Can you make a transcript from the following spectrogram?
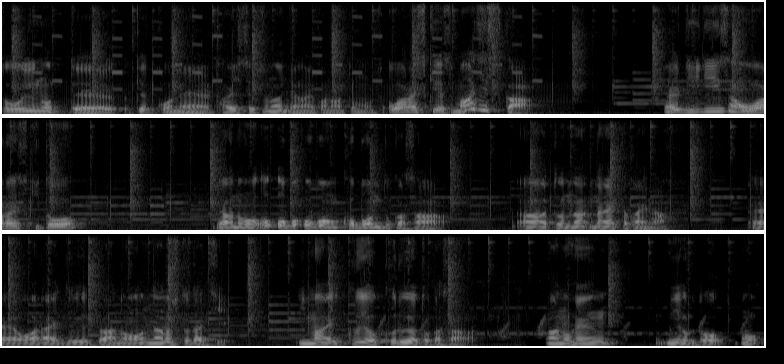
そういうのって結構ね、大切なんじゃないかなと思うんです。お笑い好きです。マジっすか？え、リリーさんお笑い好きと？いや、あの、お、おぼ、お盆、こぼんとかさ、ああと、な、なんやったかいな。えーお笑いで言うと、あの、女の人たち、今行くよ来るよとかさ、あの辺見よると、お？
